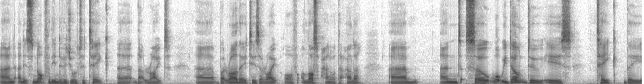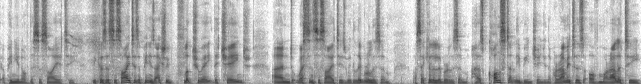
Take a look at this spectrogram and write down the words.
and and it's not for the individual to take uh, that right, uh, but rather it is a right of Allah Subhanahu wa Taala. Um, and so, what we don't do is take the opinion of the society because the society's opinions actually fluctuate, they change, and Western societies with liberalism secular liberalism has constantly been changing. The parameters of morality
